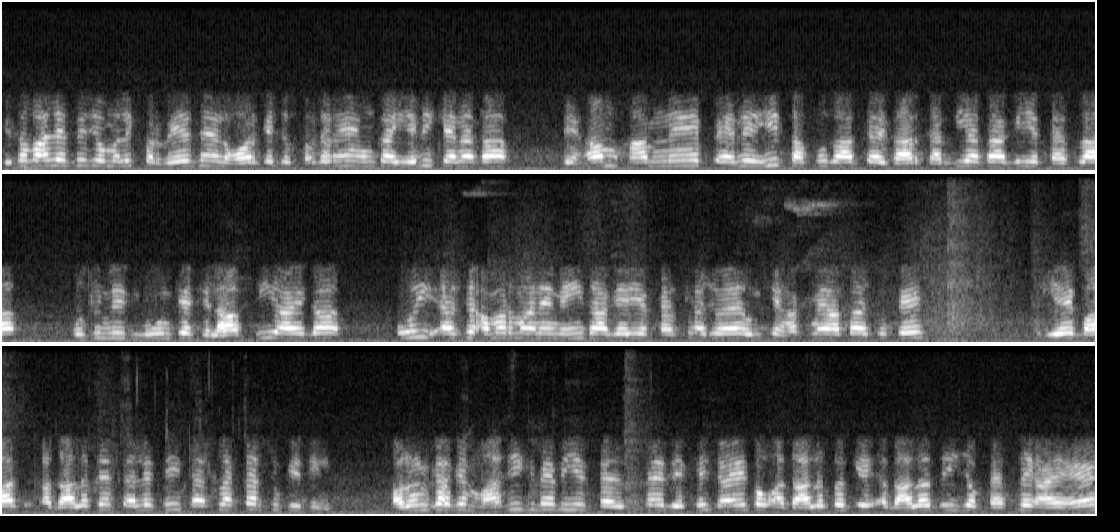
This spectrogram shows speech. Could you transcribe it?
اس حوالے سے جو ملک پرویز ہیں، لاہور کے جو صدر ہیں، ان کا یہ بھی کہنا تھا کہ ہم ہم نے پہلے ہی تحفظات کا اظہار کر دیا تھا کہ یہ فیصلہ مسلم لیگ نون کے خلاف ہی آئے گا۔ کوئی ایسے امر مانے نہیں تھا کہ یہ فیصلہ جو ہے ان کے حق میں آتا، چونکہ یہ بات عدالتیں پہلے سے ہی فیصلہ کر چکی تھی اور ان کا کہ ماضی میں بھی یہ فیصلے دیکھے جائیں تو عدالتوں کے عدالتی جو فیصلے آئے ہیں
